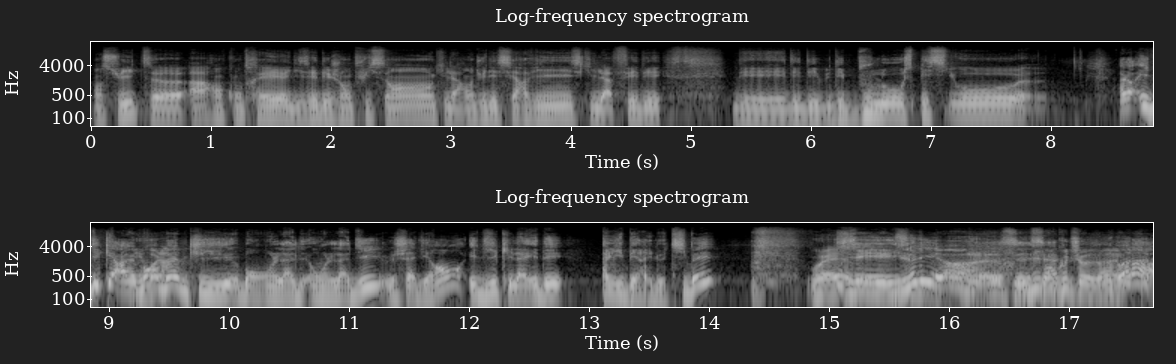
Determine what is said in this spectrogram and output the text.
ensuite euh, à rencontrer, il disait, des gens puissants, qu'il a rendu des services, qu'il a fait des, des, des- des- des boulots spéciaux. Alors, il dit carrément voilà. même qu'il. Bon, on l'a- on l'a dit, le Shah d'Iran, il dit qu'il a aidé à libérer le Tibet. Ouais. Il le dit, hein. C'est- Il dit c'est un- beaucoup de choses. hein. Voilà.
